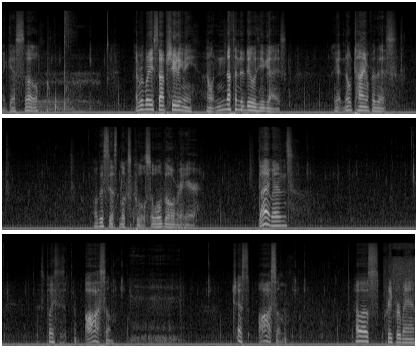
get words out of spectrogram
I guess so. Everybody stop shooting me. I want nothing to do with you guys. I got no time for this. Well, this just looks cool, so we'll go over here. Diamonds! This place is awesome. Just awesome. Hello, Creeper Man.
